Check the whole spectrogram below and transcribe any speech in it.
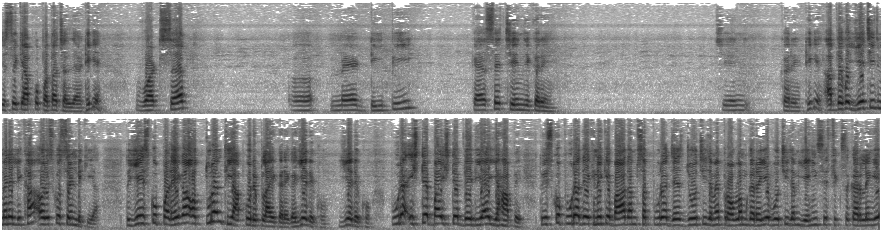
जिससे कि आपको पता चल जाए, ठीक है? व्हाट्सएप में डीपी कैसे चेंज करें? चेंज करें, ठीक है? अब देखो, ये चीज़ मैंने लिखा और इसको सेंड किया। तो ये इसको पढ़ेगा और तुरंत ही आपको रिप्लाई करेगा। ये देखो ये देखो। पूरा स्टेप बाय स्टेप दे दिया है यहाँ पे। तो इसको पूरा देखने के बाद हम सब पूरा जो चीज़ हमें प्रॉब्लम कर रही है, वो चीज़ हम यहीं से फिक्स कर लेंगे।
